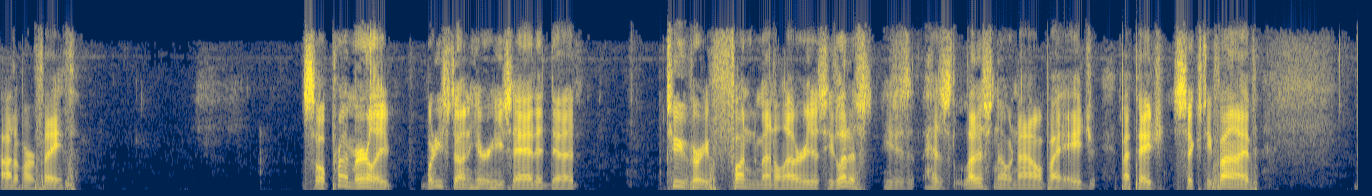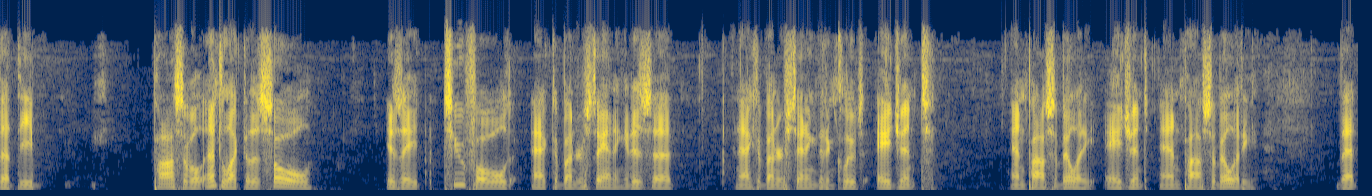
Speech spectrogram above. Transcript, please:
out of our faith. So primarily, what he's done here, he's added uh, two very fundamental areas. He let us he has let us know now by age by page 65 that the possible intellect of the soul is a twofold act of understanding. It is a, an act of understanding that includes agent and possibility. Agent and possibility. That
